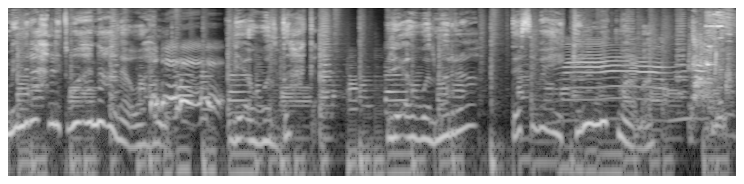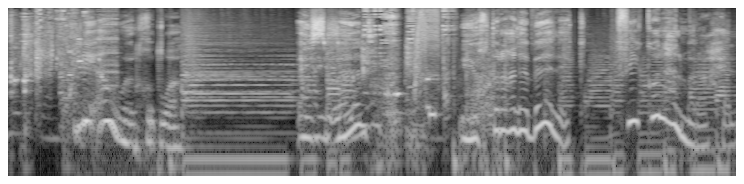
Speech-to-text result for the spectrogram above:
من رحلة وهن على وهن. لأول ضحكة لأول مرة تسمعي كلمة ماما. لأول خطوة. أي سؤال يخطر على بالك في كل هالمراحل.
